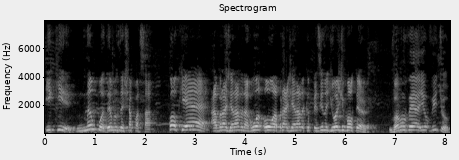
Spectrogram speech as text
e que não podemos deixar passar. Qual que é a brageirada na rua ou a brageirada campesina de hoje, Walter? Vamos ver aí o vídeo.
